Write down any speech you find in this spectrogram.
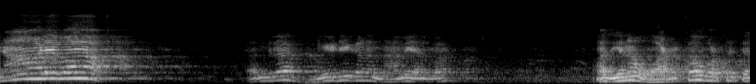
ನಾಳೆ ಬಾ. ಅಂದ್ರ ಹೇಡಿಗಳ ನಾವೇ ಅಲ್ವಾ? ಅದೇನೋ ವಾಡ್ರಕೋ ಬರ್ತೈತೆ.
